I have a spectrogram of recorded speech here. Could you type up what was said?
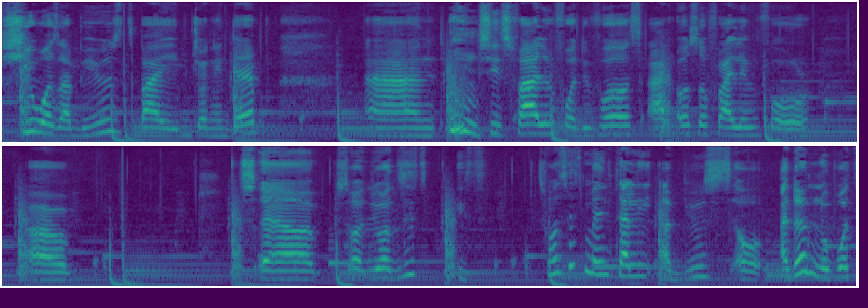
she was abused by Johnny Depp, and she's filing for divorce and also filing for. Uh, uh, so was it? Was it mentally abused or I don't know, but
